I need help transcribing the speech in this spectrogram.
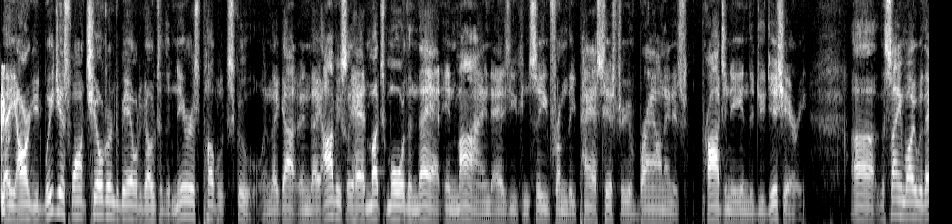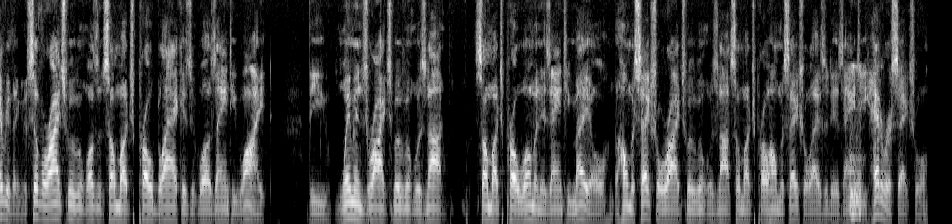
they argued we just want children to be able to go to the nearest public school, and they got and they obviously had much more than that in mind, as you can see from the past history of Brown and its progeny in the judiciary. Uh, the same way with everything. The civil rights movement wasn't so much pro black as it was anti white. The women's rights movement was not so much pro woman as anti male. The homosexual rights movement was not so much pro homosexual as it is anti heterosexual.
